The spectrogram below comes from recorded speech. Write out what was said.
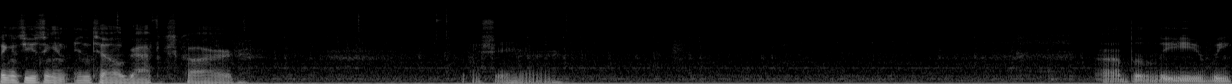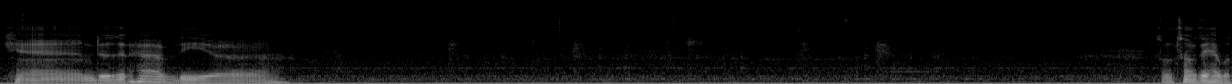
think it's using an Intel graphics card. Let me see here. I believe we can. Does it have the? Uh, sometimes they have a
